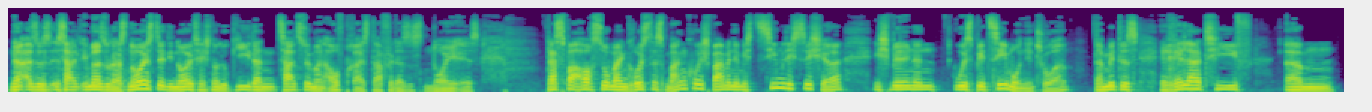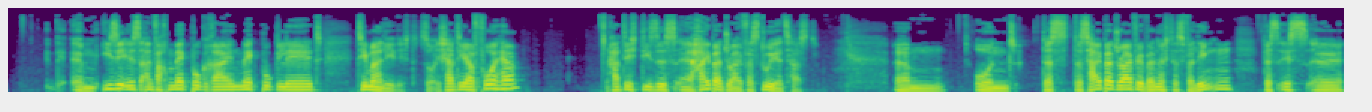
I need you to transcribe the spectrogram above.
Ne? Also es ist halt immer so das Neueste, die neue Technologie, dann zahlst du immer einen Aufpreis dafür, dass es neu ist. Das war auch so mein größtes Manko. Ich war mir nämlich ziemlich sicher, ich will einen USB-C-Monitor, damit es relativ ähm, ähm, easy ist, einfach MacBook rein, MacBook lädt, Thema erledigt. So, ich hatte ja vorher, hatte ich dieses äh, Hyperdrive, was du jetzt hast. Ähm, und das, das Hyperdrive, wir werden euch das verlinken, das ist äh,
